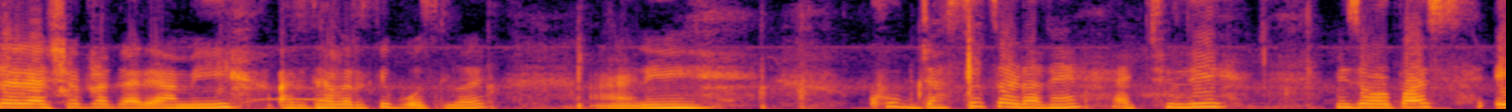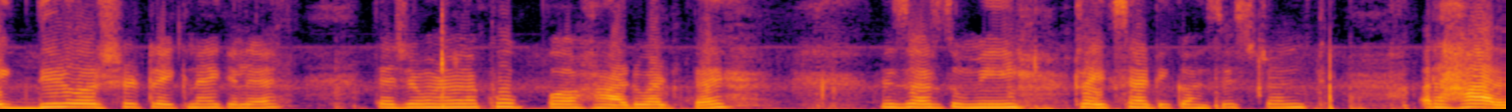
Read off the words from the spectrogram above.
तर अशा प्रकारे आम्ही अर्ध्यावरती पोचलो आहे आणि खूप जास्त चढण आहे ॲक्च्युली मी जवळपास एक दीड वर्ष ट्रेक नाही केलं आहे. त्याच्यामुळे मला खूप हार्ड वाटतं आहे जर तुम्ही ट्रेकसाठी कन्सिस्टंट राहाल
